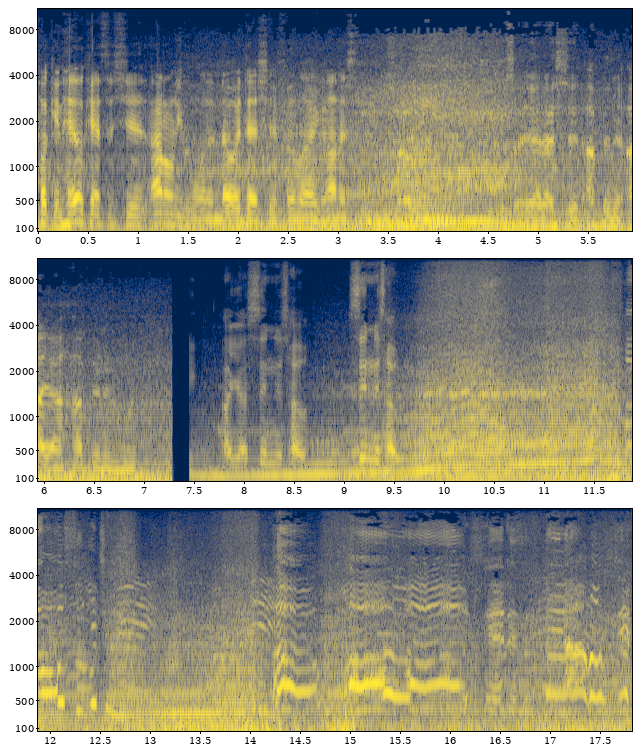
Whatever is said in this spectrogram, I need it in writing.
fucking Hellcats and shit. I don't even want to know what that shit feel like, honestly. So, so yeah, that shit. I've been in. I, yeah, I've been in one. Oh yeah, sit in this hoe. In this hoe oh, oh, shit, this is bad. Oh, shit.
